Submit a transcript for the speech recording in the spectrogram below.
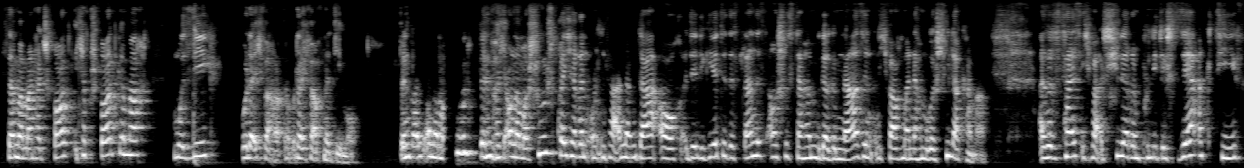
ich sag mal, man hat Sport. Ich habe Sport gemacht, Musik oder ich war oder ich war auf einer Demo. Dann war ich auch nochmal dann war ich auch noch Schulsprecherin und unter anderem da auch Delegierte des Landesausschusses der Hamburger Gymnasien und ich war auch mal in der Hamburger Schülerkammer. Also das heißt, ich war als Schülerin politisch sehr aktiv,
